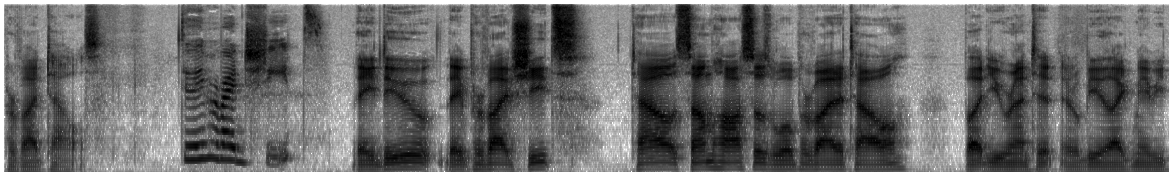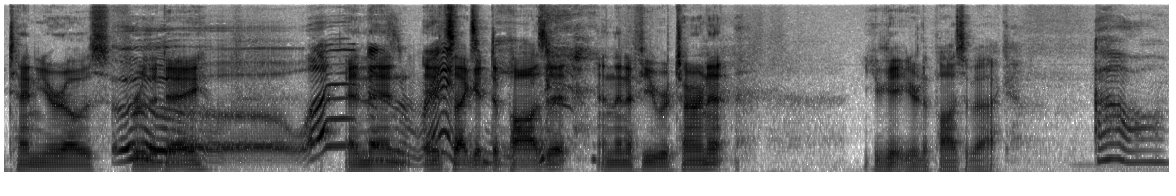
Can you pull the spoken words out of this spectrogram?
provide towels. Do they provide sheets? They do. They provide sheets, towels. Some hostels will provide a towel, but you rent it. It'll be like maybe ten euros for the day, what? and then it's like a mean? deposit. And then if you return it, you get your deposit back. Oh,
